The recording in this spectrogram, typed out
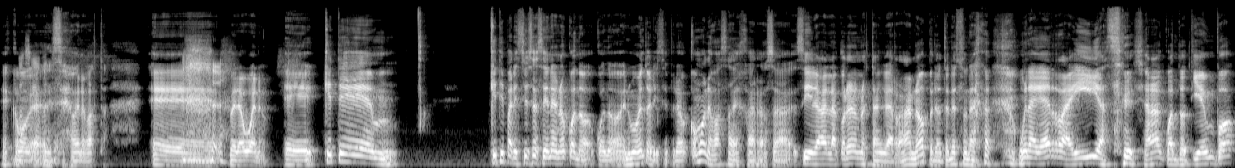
Es como que bueno, basta. Eh, pero bueno, eh, ¿qué te qué te pareció esa escena, no? Cuando, cuando en un momento le dice, pero ¿cómo los vas a dejar? O sea, sí, la, la corona no está en guerra, ¿no? Pero tenés una, una guerra ahí hace ya cuánto tiempo.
